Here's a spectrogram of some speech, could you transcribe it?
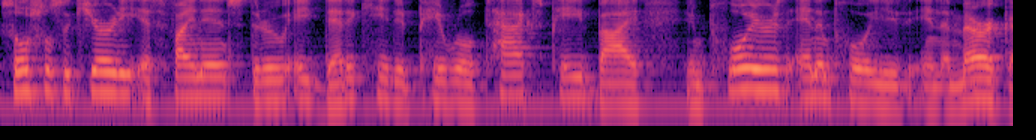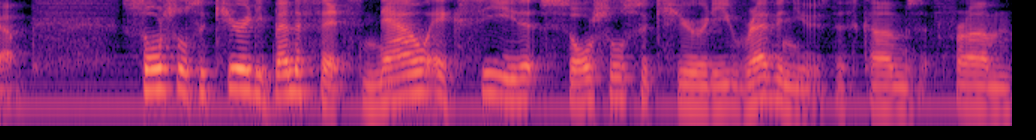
Social Security is financed through a dedicated payroll tax paid by employers and employees in America. Social Security benefits now exceed Social Security revenues. This comes from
